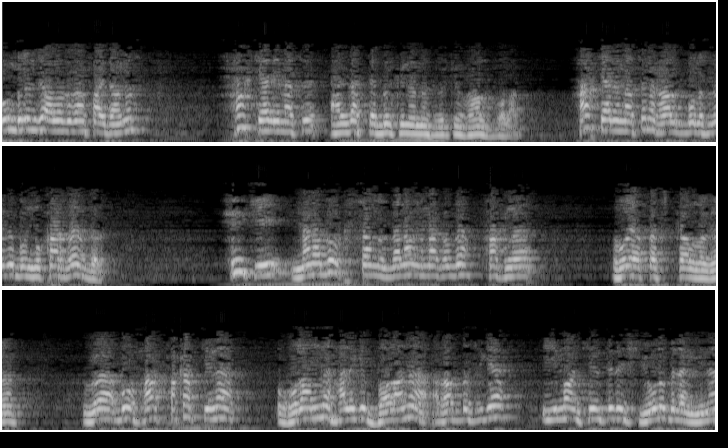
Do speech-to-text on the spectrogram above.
O'n birinchi oladigan foydamiz haq kalimasi albatta bir kun emas bir kun g'olib bo'ladi. Haq kalimasini g'olib bo'lishligi bu muqarrardir. Chunki mana bu qissamizdan ham nima qildi? Haqni ro'yobga chiqqanligi va bu haq faqatgina g'ulomni haligi bolani robbisiga iymon keltirish yo'li bilangina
